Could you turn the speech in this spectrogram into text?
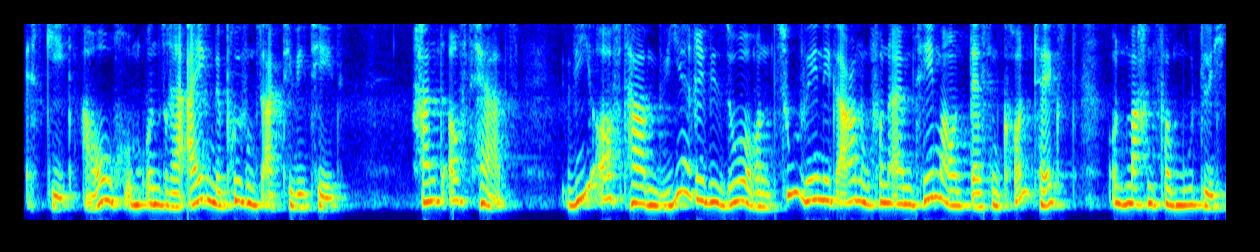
Es geht auch um unsere eigene Prüfungsaktivität. Hand aufs Herz. Wie oft haben wir Revisoren zu wenig Ahnung von einem Thema und dessen Kontext und machen vermutlich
